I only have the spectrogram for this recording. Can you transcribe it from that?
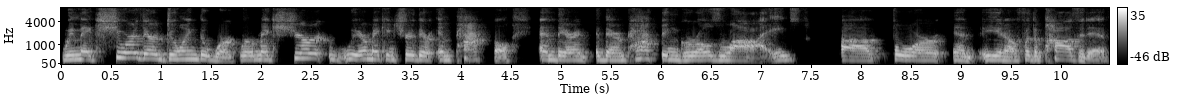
We make sure they're doing the work. We're make sure we are making sure they're impactful and they're they're impacting girls' lives uh, for and you know for the positive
